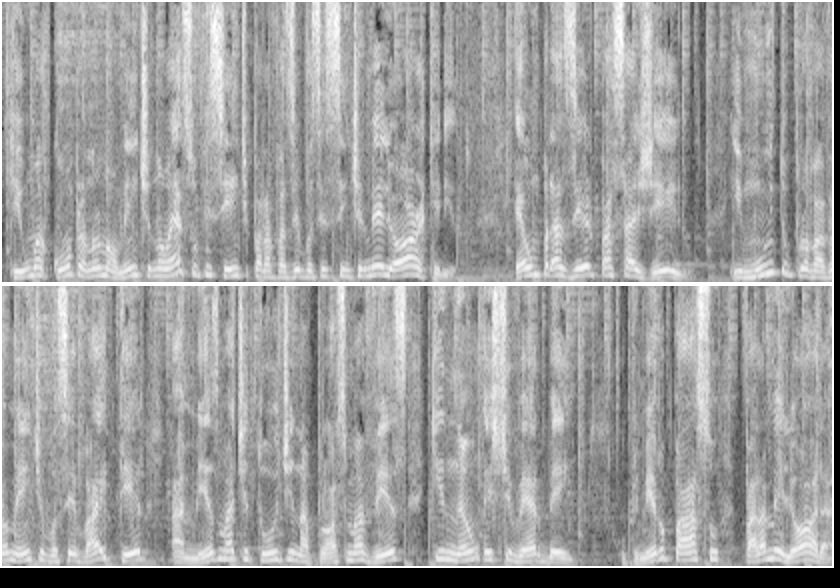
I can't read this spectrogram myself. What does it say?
que uma compra normalmente não é suficiente para fazer você se sentir melhor, querido. É um prazer passageiro e muito provavelmente você vai ter a mesma atitude na próxima vez que não estiver bem. O primeiro passo para a melhora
